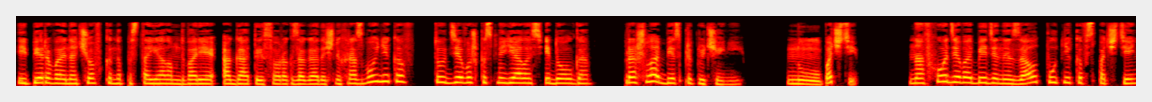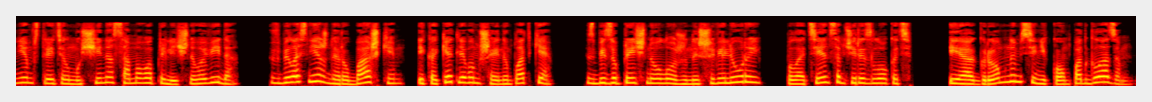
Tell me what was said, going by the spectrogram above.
И первая ночевка на постоялом дворе Агаты и сорок загадочных разбойников, тут девушка смеялась и долго, прошла без приключений. Ну, почти. На входе в обеденный зал путников с почтением встретил мужчина самого приличного вида, в белоснежной рубашке и кокетливом шейном платке, с безупречно уложенной шевелюрой, полотенцем через локоть и огромным синяком под глазом.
